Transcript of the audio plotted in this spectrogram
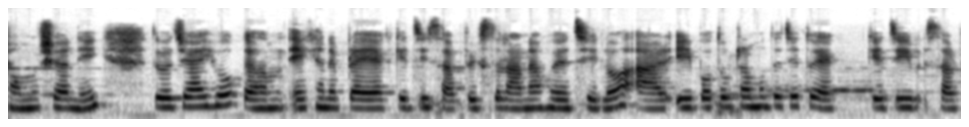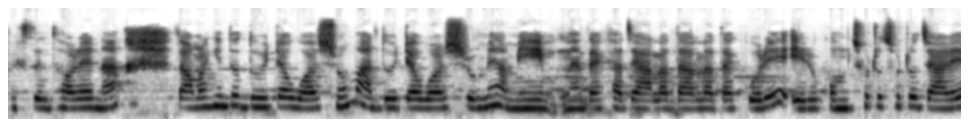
সমস্যা নেই। তো যাই হোক এখানে প্রায় এক কেজি সার্ফ এক্সেল আনা হয়েছিল। আর এই বোতলটার মধ্যে যেহেতু এক কেজি সার্ফ এক্সেল ধরে না। তো আমার কিন্তু দুইটা ওয়াশরুম আর দুইটা ওয়াশরুমে আমি দেখা যায় আলাদা আলাদা করে এরকম ছোট ছোট জারে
